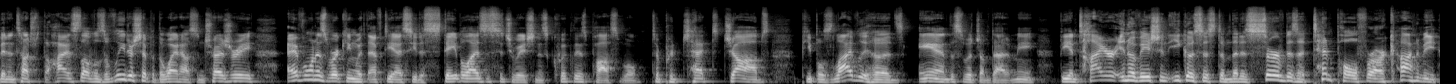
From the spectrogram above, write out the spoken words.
been in touch with the highest levels of leadership at the White House and Treasury. Everyone is working with FDIC to stabilize the situation as quickly as possible, to protect jobs, people's livelihoods, and this is what jumped out at me the entire innovation ecosystem that has served as a tentpole for our economy.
